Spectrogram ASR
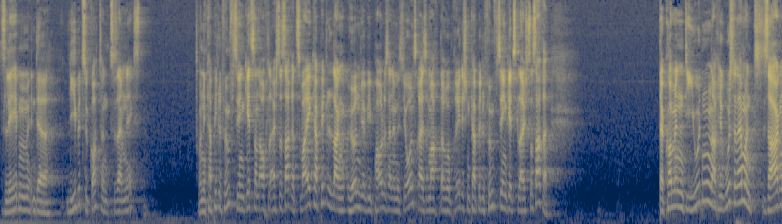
das Leben in der Liebe zu Gott und zu seinem Nächsten. Und in Kapitel 15 geht es dann auch gleich zur Sache. Zwei Kapitel lang hören wir, wie Paulus eine Missionsreise macht, darüber predigt. In Kapitel 15 geht es gleich zur Sache. Da kommen die Juden nach Jerusalem und sagen,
